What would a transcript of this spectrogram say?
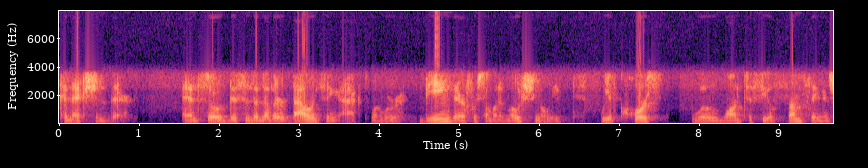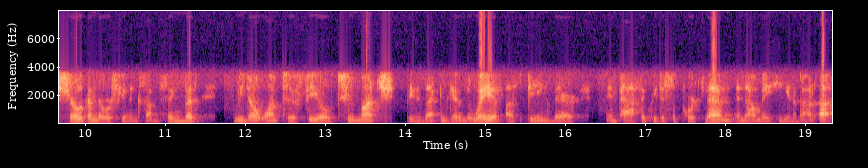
connection there. And so this is another balancing act when we're being there for someone emotionally. We, of course, will want to feel something and show them that we're feeling something, but we don't want to feel too much because that can get in the way of us being there empathically to support them and now making it about us.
